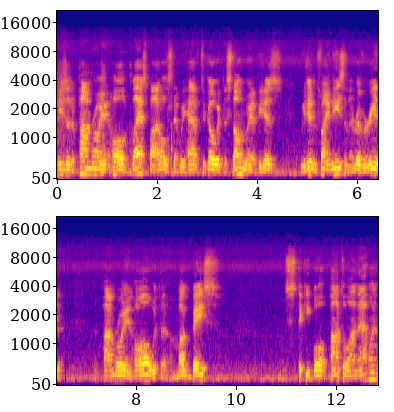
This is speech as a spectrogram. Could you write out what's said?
These are the Pomeroy and Hall glass bottles that we have to go with the stoneware beers. We didn't find these in the river either. The Pomeroy and Hall with the mug base, sticky ball pontil on that one.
